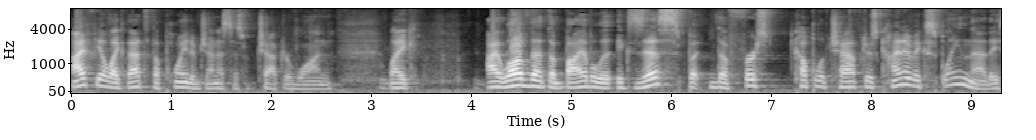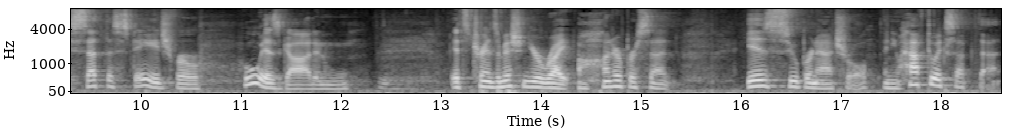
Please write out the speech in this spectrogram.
I feel like that's the point of Genesis chapter 1. Like I love that the Bible exists, but the first couple of chapters kind of explain that. They set the stage for who is God and its transmission, you're right, 100% is supernatural. And you have to accept that.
